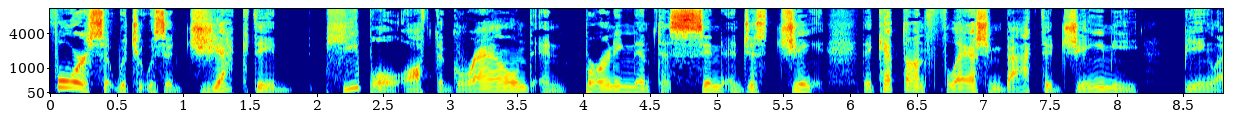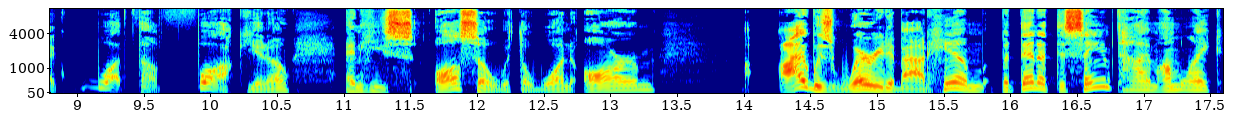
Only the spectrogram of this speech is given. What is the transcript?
Force at which it was ejected people off the ground and burning them to sin and just they kept on flashing back to Jaime being like what the fuck you know and he's also with the one arm I was worried about him, but then at the same time, I'm like,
